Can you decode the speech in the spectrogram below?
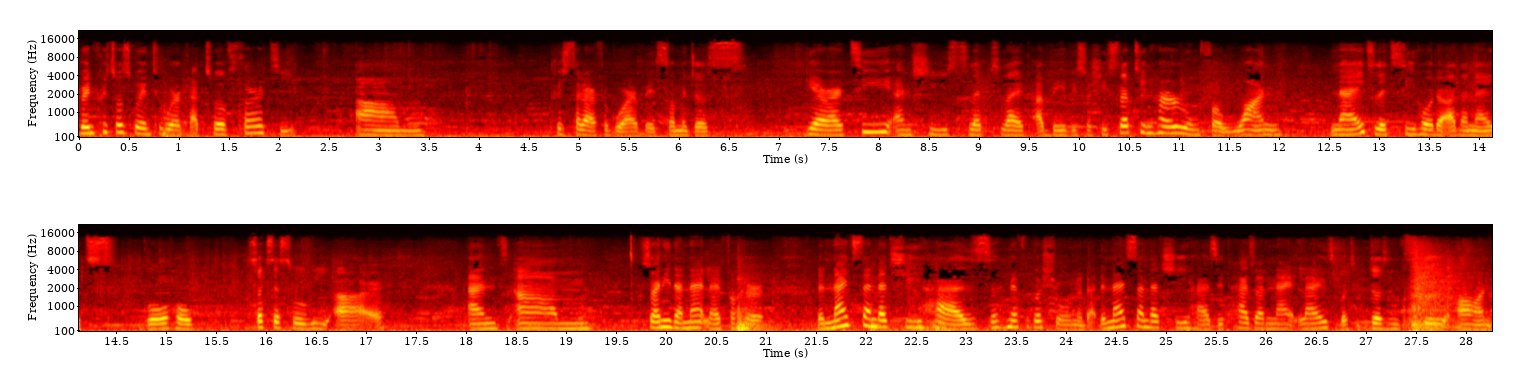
when chris was going to work at 12:30. um chris tell her go bed. So i just gave her tea and she slept like a baby. So she slept in her room for one night. Let's see how the other nights go. Hope successful we are. And um so i need a nightlight for her the nightstand that she has me to show you that. The nightstand that she has it has a night light but it doesn't stay on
